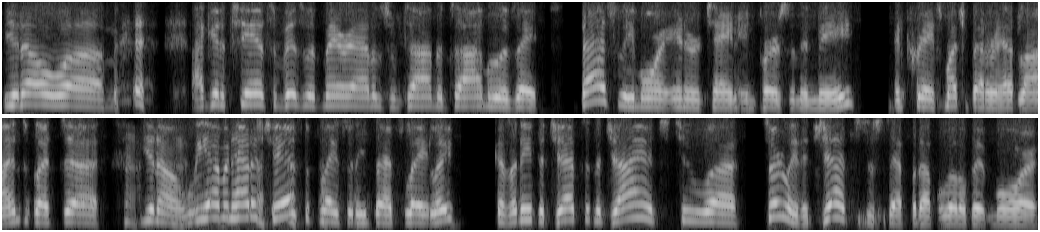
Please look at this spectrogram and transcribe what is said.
you know, um, I get a chance to visit with Mayor Adams from time to time, who is a vastly more entertaining person than me and creates much better headlines. But uh, you know, we haven't had a chance to place any bets lately because I need the Jets and the Giants to uh, certainly the Jets to step it up a little bit more.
